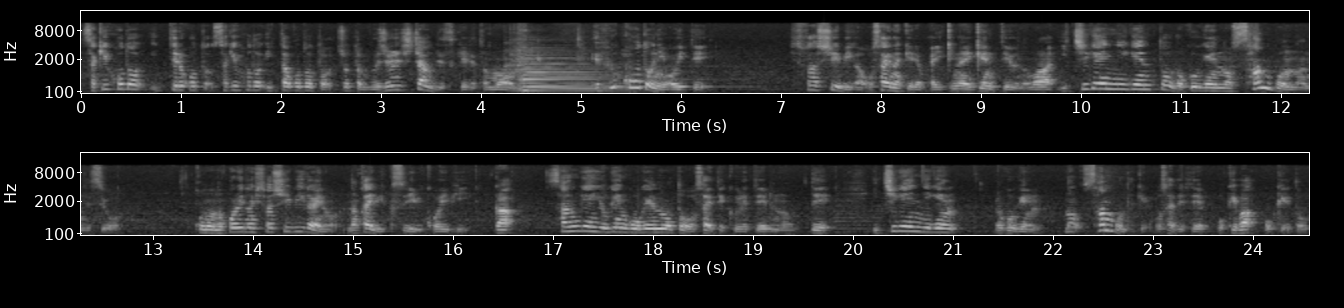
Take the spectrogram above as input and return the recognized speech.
先ほど言ってること、先ほど言ったこととちょっと矛盾しちゃうんですけれども、F コードにおいて人差し指が押さえなければいけない弦というのは、1弦、2弦と6弦の3本なんですよ。この残りの人差し指以外の中指、薬指、小指が3弦、4弦、5弦の音を押さえてくれているので、1弦、2弦、6弦の3本だけ押さえておけば OK と。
